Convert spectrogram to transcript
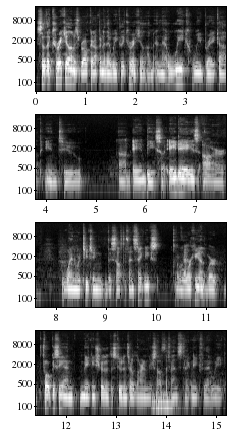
so the curriculum is broken up into the weekly curriculum, and that week we break up into um, A and B. So A days are when we're teaching the self defense techniques And Okay. we're working on we're focusing on making sure that the students are learning their self defense technique for that week.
